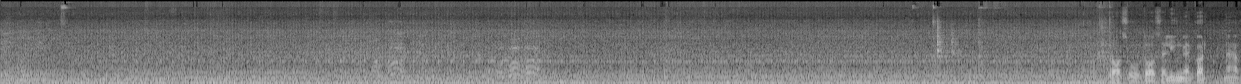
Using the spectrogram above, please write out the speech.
มีอีกไปมีอีก ต่อโซ่ต่อสลิงกันก่อนนะครับ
